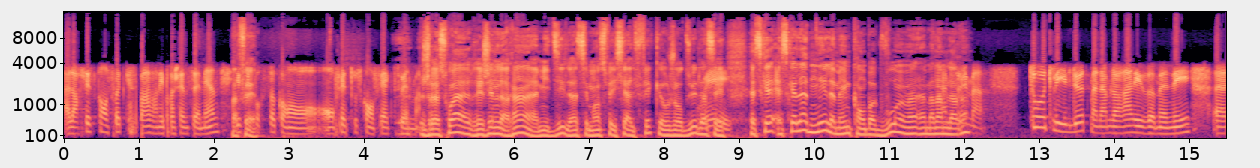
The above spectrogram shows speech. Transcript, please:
Alors, c'est ce qu'on souhaite qu'il se passe dans les prochaines semaines. Et c'est pour ça qu'on on fait tout ce qu'on fait actuellement. Je reçois Régine Laurent à midi, là. C'est mon spécial FIC aujourd'hui, là. C'est, est-ce que, est-ce qu'elle a mené le même combat que vous, Madame Laurent? Toutes les luttes, Madame Laurent les a menées. Euh,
